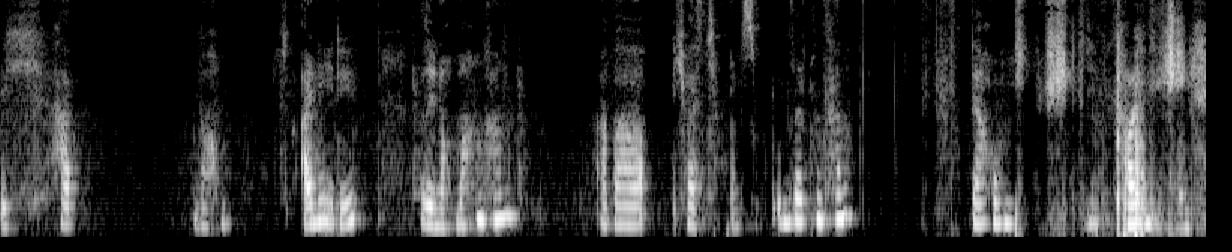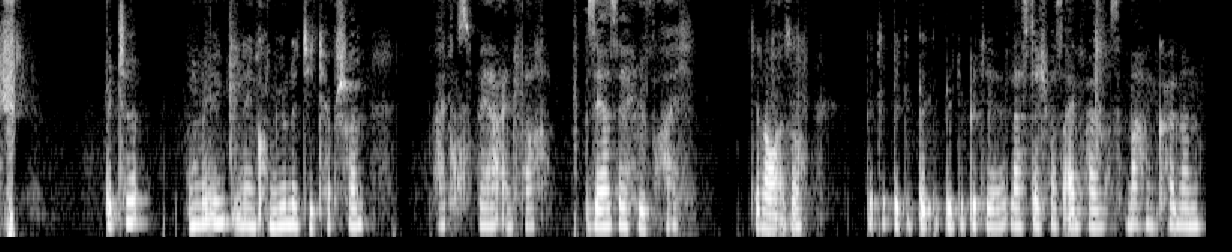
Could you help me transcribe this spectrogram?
ich habe noch eine Idee, was ich noch machen kann, aber ich weiß nicht, ob man das so gut umsetzen kann. Darum die Folgenideen. Bitte unbedingt in den Community-Tab schreiben, weil das wäre einfach sehr, sehr hilfreich. Genau, also bitte, bitte, bitte, bitte, bitte, lasst euch was einfallen, was wir machen können.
